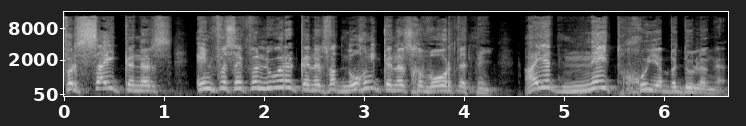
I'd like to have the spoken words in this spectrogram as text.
vir sy kinders en vir sy verlore kinders wat nog nie kinders geword het nie. Hy het net goeie bedoelings.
